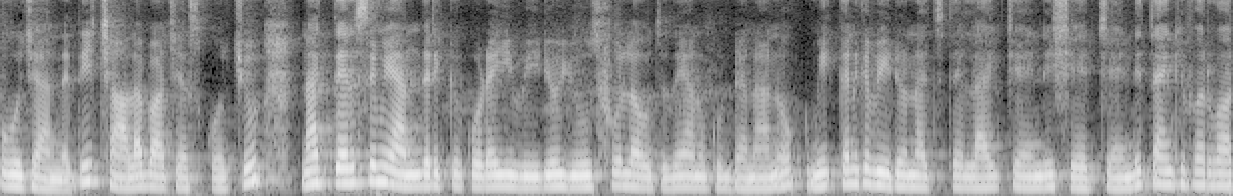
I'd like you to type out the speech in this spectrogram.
పూజ అనేది చాలా బాగా చేసుకోవచ్చు. నాకు తెలిసి మీ అందరికీ కూడా ఈ వీడియో యూస్ఫుల్ అవుతుంది అనుకుంటున్నాను. మీకు కనుక వీడియో నచ్చితే లైక్ చేయండి షేర్ చేయండి. థ్యాంక్ యూ ఫర్ వాచింగ్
